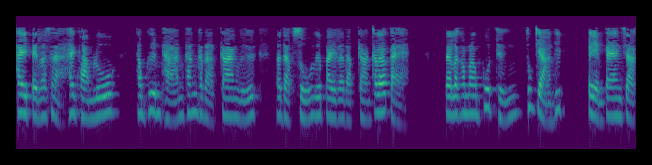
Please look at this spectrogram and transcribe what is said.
ให้เป็นลักษณะให้ความรู้ทั้งพื้นฐานทั้งขนาดกลางหรือระดับสูงหรือไประดับกลางก็แล้วแต่ แต่เรากำลังพูดถึงทุกอย่างที่ เปลี่ยนแปลงจาก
